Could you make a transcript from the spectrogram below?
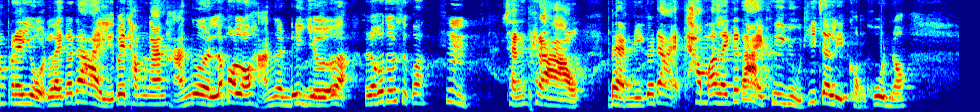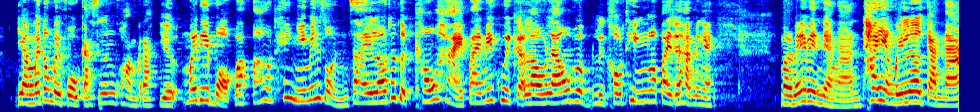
ำประโยชน์อะไรก็ได้ หรือไปทำงานหาเงิน แล้วพอเราหาเงินได้เยอะเราก็จะรู้สึกว่าฮึฉันพราวแบบนี้ก็ได้ทำอะไรก็ได้คืออยู่ที่จริตของคุณเนาะยังไม่ต้องไปโฟกัสเรื่องความรักเยอะ ไม่ได้บอกว่าอ้าวถ้าอย่างนี้ไม่สนใจแล้วถ้าเกิดเขาหายไปไม่คุยกับเราแล้วแบบหรือเขาทิ้งเราไปจะทำยังไง มันไม่เป็นอย่างนั้น ถ้ายังไม่เลิกกันนะ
